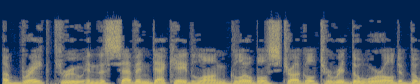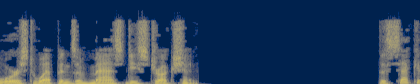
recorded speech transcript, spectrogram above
"...a breakthrough in the seven-decade-long global struggle to rid the world of the worst weapons of mass destruction." 2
